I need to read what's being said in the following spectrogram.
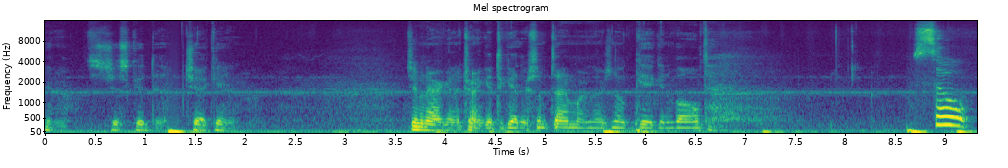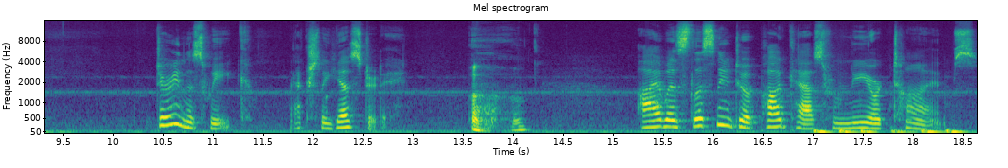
you know, it's just good to check in. Jim and I are going to try and get together sometime when there's no gig involved. So, during this week, actually yesterday, Uh-huh. I was listening to a podcast from New York Times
